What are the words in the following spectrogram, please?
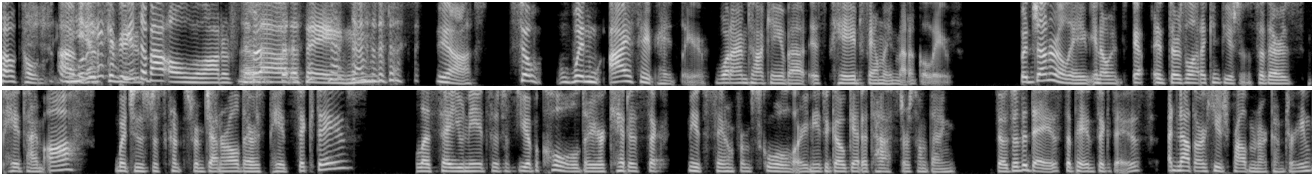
oh totally Um, we get just to be- confused about a lot of A lot of things. Yeah. So when I say paid leave, what I'm talking about is paid family and medical leave. But generally, you know, it, it, there's a lot of confusion. So there's paid time off, which is just sort of general. There's paid sick days. Let's say you need to just, you have a cold or your kid is sick, needs to stay home from school or you need to go get a test or something. Those are the days, the paid sick days. Another huge problem in our country.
